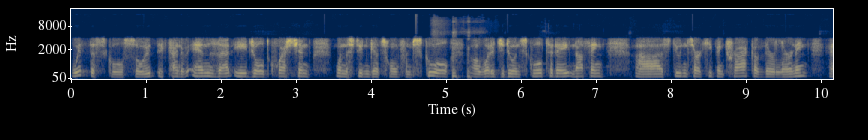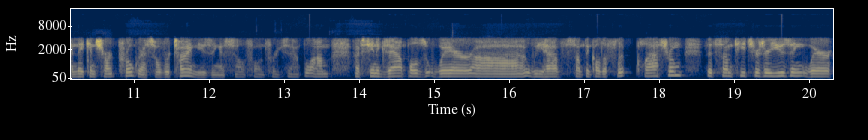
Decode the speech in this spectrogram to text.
with the school. So it, it kind of ends that age old question when the student gets home from school uh, what did you do in school today? Nothing. Uh, students are keeping track of their learning and they can chart progress over time using a cell phone, for example. Um, I've seen examples where uh, we have something called a flip classroom that some teachers are using where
